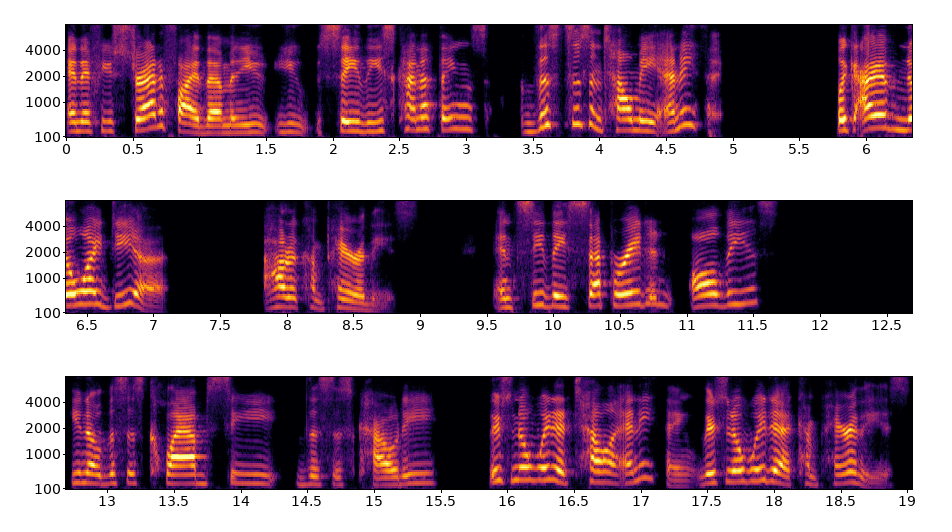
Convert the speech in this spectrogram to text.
And if you stratify them and you you say these kind of things, this doesn't tell me anything. Like I have no idea how to compare these. And see, they separated all these. You know, this is CLABSI, this is CAUTI. There's no way to tell anything. There's no way to compare these.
